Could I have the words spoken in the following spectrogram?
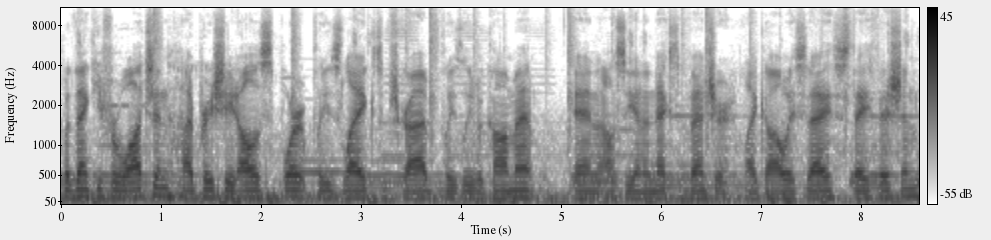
but thank you for watching. I appreciate all the support. Please like, subscribe, please leave a comment, and I'll see you on the next adventure. Like I always say, stay fishing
